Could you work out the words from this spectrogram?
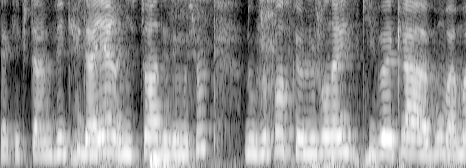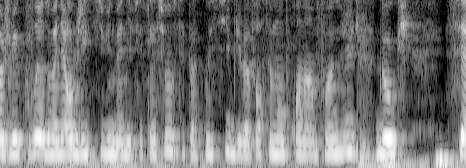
as, un vécu derrière, une histoire, des émotions. Donc je pense que le journaliste qui veut être là, bon, bah moi je vais couvrir de manière objective une manifestation, c'est pas possible. Il va forcément prendre un point de vue. Donc c'est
